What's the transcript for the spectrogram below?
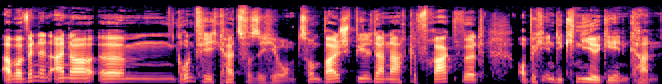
aber wenn in einer ähm, Grundfähigkeitsversicherung zum Beispiel danach gefragt wird, ob ich in die Knie gehen kann,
